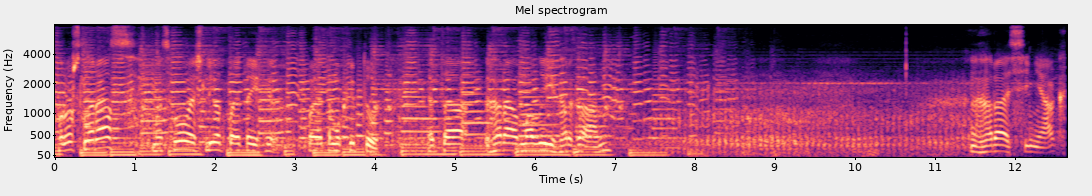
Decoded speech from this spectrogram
В прошлый раз мы с Вовой шли вот по, этой, по этому хребту. Это гора Малый Горган. Гора Синяк.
